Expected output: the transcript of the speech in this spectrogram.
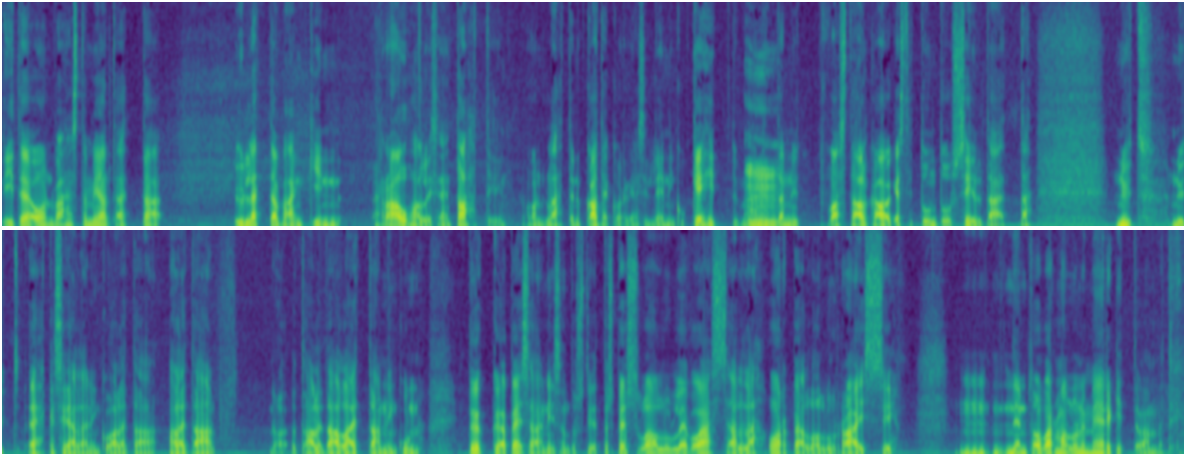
itse olen vähän sitä mieltä, että yllättävänkin rauhalliseen tahtiin on lähtenyt kategoria silleen niin kuin kehittymään, mm. että nyt vasta alkaa oikeasti tuntua siltä, että nyt, nyt ehkä siellä niin kuin aletaan, aletaan, aletaan laittaa niin kuin pökköä pesään niin sanotusti, että Spessulla on ollut Levo SL, Orpealla on ollut Raissi, mm, ne nyt on varmaan ollut ne merkittävämmät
